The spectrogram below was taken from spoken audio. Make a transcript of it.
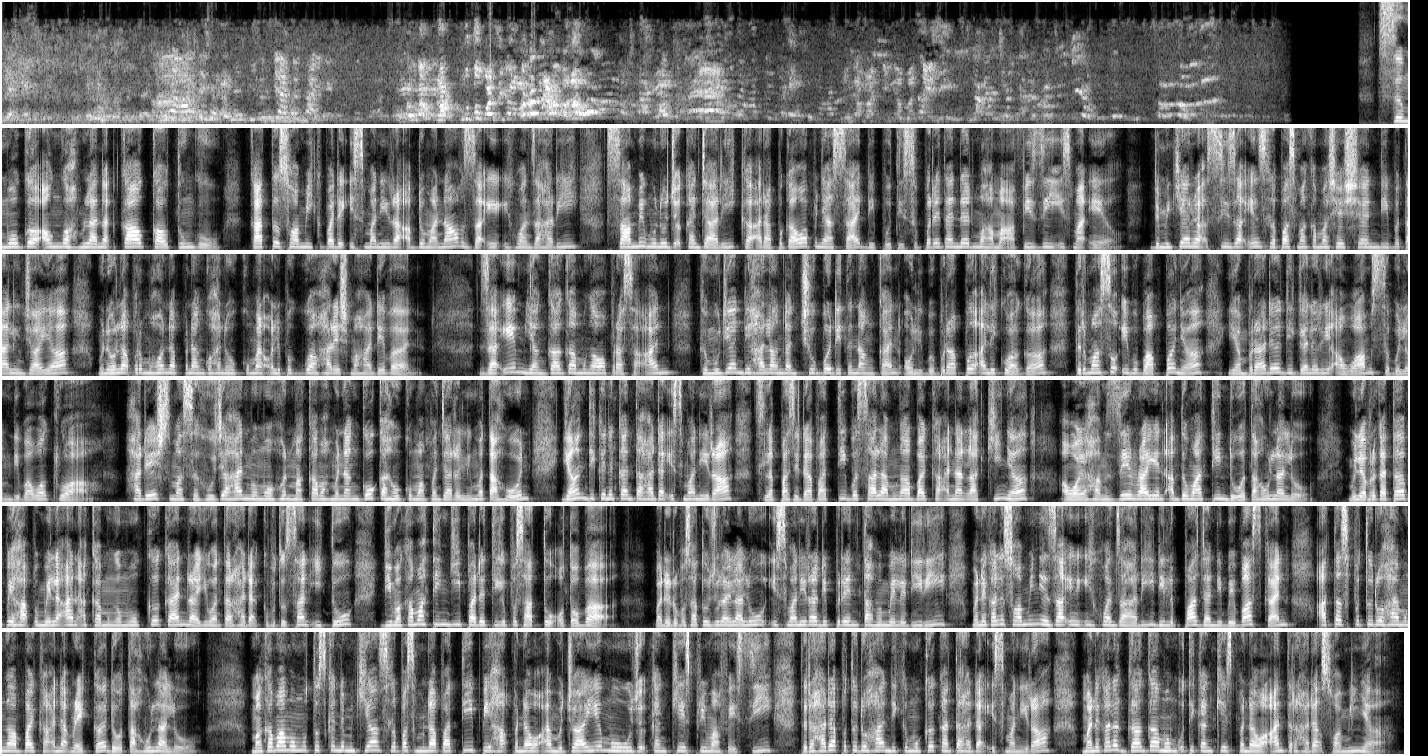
Kau tak berlaku tu pasti kau orang ni apa tu? Semoga Allah melanat kau, kau tunggu, kata suami kepada Ismanira Abdul Manaf Zaim Ikhwan Zahari sambil menunjukkan jari ke arah pegawai penyiasat Deputi Superintendent Muhammad Afizi Ismail. Demikian reaksi Zaim selepas Mahkamah Session di Betaling Jaya menolak permohonan penangguhan hukuman oleh Peguam Harish Mahadevan. Zaim yang gagal mengawal perasaan kemudian dihalang dan cuba ditenangkan oleh beberapa ahli keluarga termasuk ibu bapanya yang berada di galeri awam sebelum dibawa keluar. Harish semasa hujahan memohon mahkamah menangguhkan hukuman penjara lima tahun yang dikenakan terhadap Ismanira selepas didapati bersalah mengabaikan anak lakinya Awal Hamzin Ryan Abdul Matin dua tahun lalu. Beliau berkata pihak pembelaan akan mengemukakan rayuan terhadap keputusan itu di Mahkamah Tinggi pada 31 Oktober. Pada 21 Julai lalu, Ismanira diperintah membela diri manakala suaminya Zaim Ikhwan Zahari dilepas dan dibebaskan atas pertuduhan mengabaikan anak mereka dua tahun lalu. Mahkamah memutuskan demikian selepas mendapati pihak pendakwaan berjaya mewujudkan kes prima facie terhadap pertuduhan dikemukakan terhadap Ismanira manakala gagal membuktikan kes pendakwaan terhadap suaminya.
